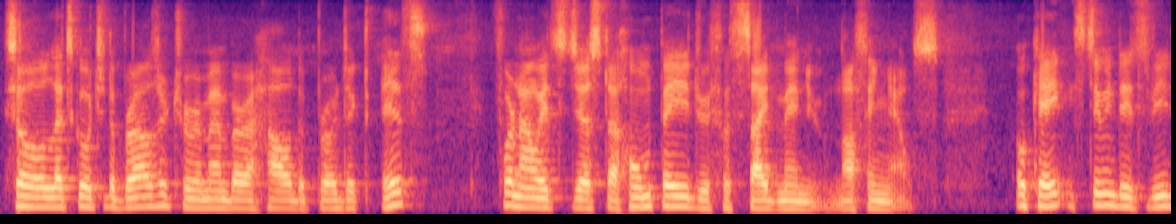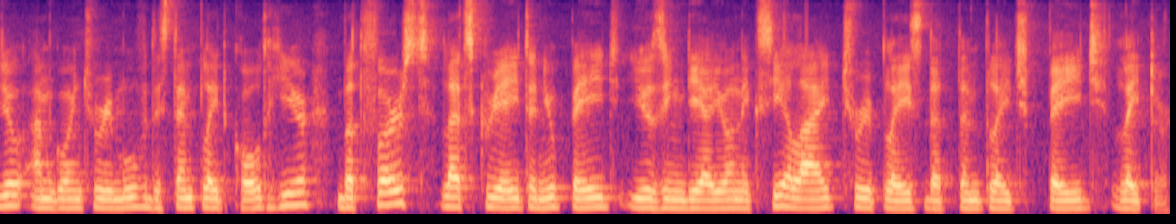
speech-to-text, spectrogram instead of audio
So let's go to the browser to remember how the project is. For now it's just a home page with a side menu, nothing else. Okay, still in this video I'm going to remove this template code here, but first let's create a new page using the Ionic CLI to replace that template page later.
